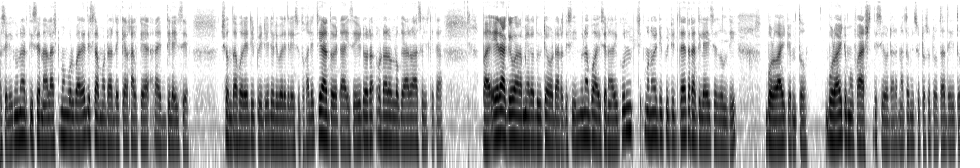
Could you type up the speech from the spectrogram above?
আছে এগুলো আর দিছে না লাস্ট মঙ্গলবারে দিছিলাম অর্ডার দেখে আর কালকে রাইট দিলাইছে। সন্ধ্যা পরে ডিপি দিয়ে ডেলিভারি দিলাইছে, তো খালি চেয়ার দয়টা আইছে, এই অর্ডারের লগে আরও আছিল কিতা। বা এর আগেও আর আমি আরও দুইটা অর্ডার দিছি। ইগুনা বহাইছে না এগুন মনে হয় ডিপিটি দেয় তারা দিলাইছে জলদি। বড় আইটেম তো। বড় আইটেমও ফার্স্ট দিছি অর্ডার না তো আমি ছোটো ছোটো তা দিই। তো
